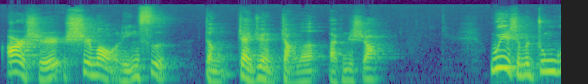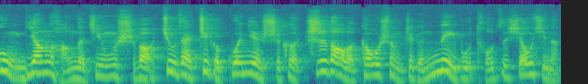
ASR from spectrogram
二十世贸零四等债券涨了百分之十二。为什么中共央行的《金融时报》就在这个关键时刻知道了高盛这个内部投资消息呢？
